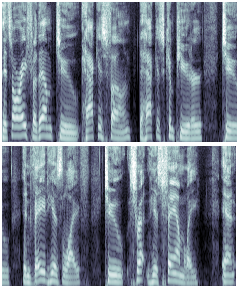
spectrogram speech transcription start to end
it's all right for them to hack his phone, to hack his computer, to invade his life, to threaten his family. And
